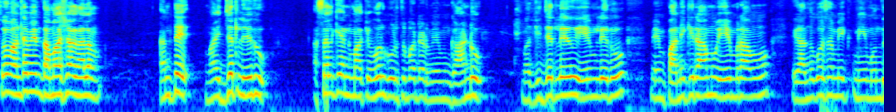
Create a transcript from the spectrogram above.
సో అంటే మేము తమాషా కాలం. అంతే మా ఇజ్జత్ లేదు. అసలుకే మాకు ఎవరు గుర్తుపడ్డాడు మేము గాండు. మాకు ఇజ్జత్ లేదు ఏం లేదు. మేము పనికి రాము ఏం రాము. ఇక అందుకోసం మీకు మీ ముందు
